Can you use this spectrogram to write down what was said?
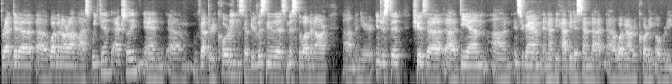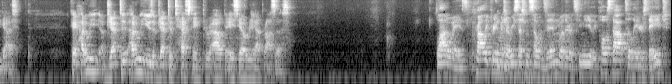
Brett did a, a, webinar on last weekend, actually, and um, we've got the recording. So if you're listening to this, missed the webinar, um, and you're interested, shoot us a, a, DM on Instagram, and I'd be happy to send that uh, webinar recording over to you guys. Okay, how do we objective? How do we use objective testing throughout the ACL rehab process? A lot of ways. Probably pretty much every session someone's in, whether it's immediately post-op to later stage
